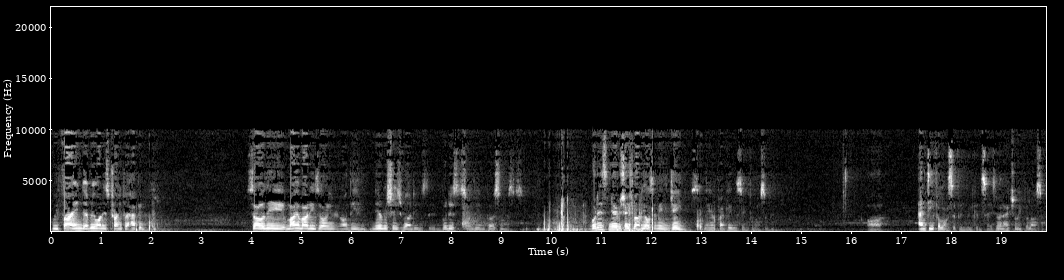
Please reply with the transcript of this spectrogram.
we find everyone is trying for happiness. So the Mayavadis or, or the Nirvisheshvadis, the Buddhists or the impersonalists. Buddhist Nirvisheshvadi also means Jains. They have practically the same philosophy. Or anti-philosophy, we could say. It's not actually philosophy.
